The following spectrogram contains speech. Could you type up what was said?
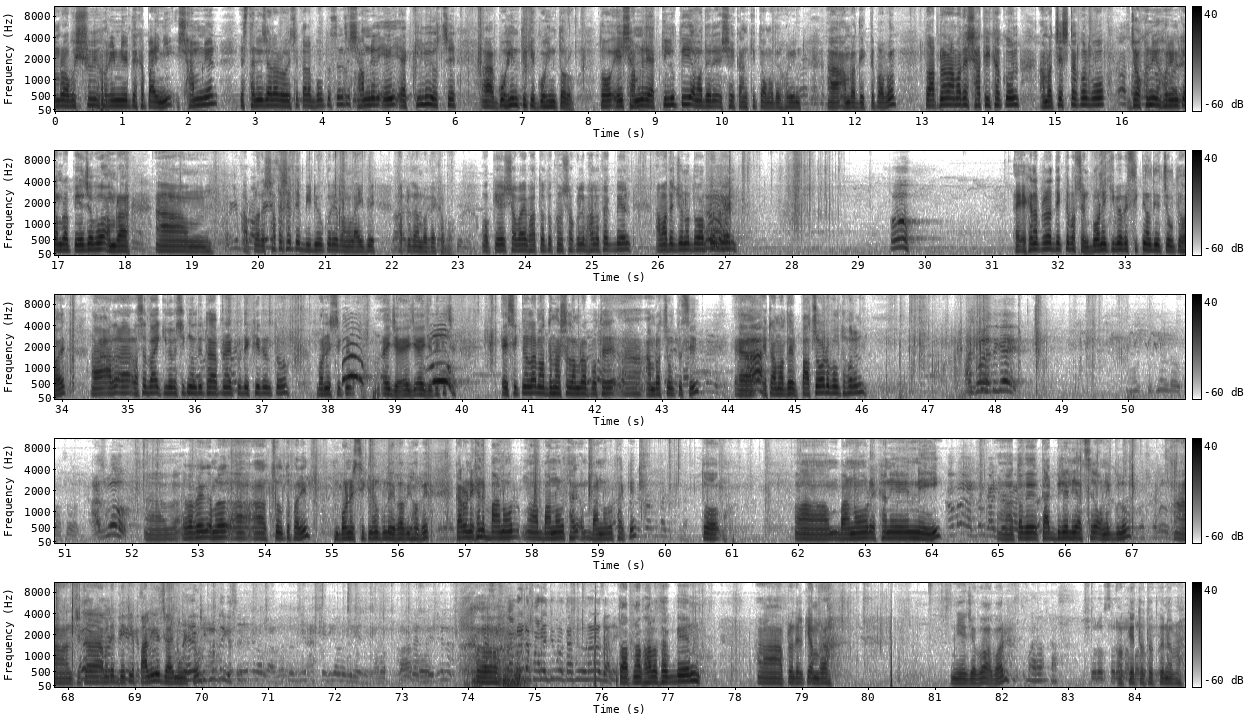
আমরা অবশ্যই হরিণের দেখা পাইনি। সামনের স্থানীয় যারা রয়েছে, তারা বলতেছেন যে সামনের এই এক কিলোই হচ্ছে গহীন থেকে গহীনতর। তো এই সামনের এক কিলোতেই আমাদের সেই কাঙ্ক্ষিত আমাদের হরিণ আমরা দেখতে পাবো। তো আপনারা আমাদের সাথেই থাকুন, আমরা চেষ্টা করব যখনই হরিণকে আমরা পেয়ে যাব, আমরা আপনাদের সাথে সাথে ভিডিও করে এবং লাইভে আপনাদের আমরা দেখাবো। ওকে, সবাই ভাত ততক্ষণ সকলে ভালো থাকবেন, আমাদের জন্য দোয়া করবেন। ও এখানে আপনারা দেখতে পাচ্ছেন, বনে কীভাবে সিগন্যাল দিয়ে চলতে হয়। আর আর রাসেল ভাই, কীভাবে সিগন্যাল দিতে হয়, আপনারা একটু দেখিয়ে দেন তো। বনের সিগন্যাল এই যে এই যে এই যে দেখেছেন? এই সিগন্যালের মাধ্যমে আসলে আমরা পথে আমরা চলতেছি। এটা আমাদের পাচড় বলতে পারেন। এভাবে আমরা চলতে পারি। বনের সিগন্যালগুলো এভাবেই হবে। কারণ এখানে বানর বানর থাকে বানরও থাকে। তো বানর এখানে নেই। তবে কাঠবিড়ালি আছে অনেকগুলো। যেটা আমাদের দেখলে পালিয়ে যায় মূলত তো আপনারা ভালো থাকবেন। আপনাদেরকে আমরা নিয়ে যাব আবার। ওকে ততক্ষণ আমরা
